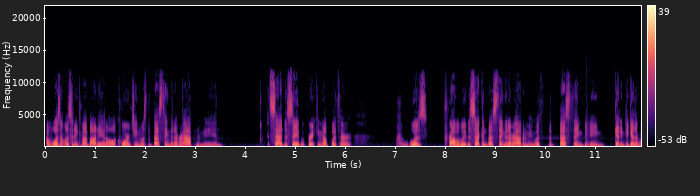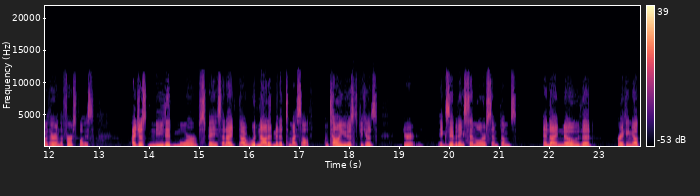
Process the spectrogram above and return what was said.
I wasn't listening to my body at all. Quarantine was the best thing that ever happened to me. And it's sad to say, but breaking up with her was probably the second best thing that ever happened to me, with the best thing being getting together with her in the first place. I just needed more space, and I, I would not admit it to myself. I'm telling you this because you're exhibiting similar symptoms, and I know that breaking up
